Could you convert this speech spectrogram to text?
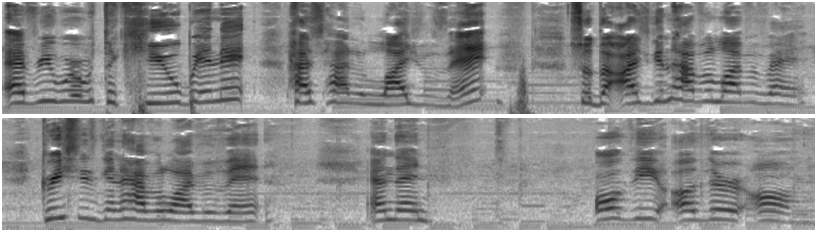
everywhere with the cube in it has had a live event. So the eye's gonna have a live event. Greasy's gonna have a live event. And then all the other um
